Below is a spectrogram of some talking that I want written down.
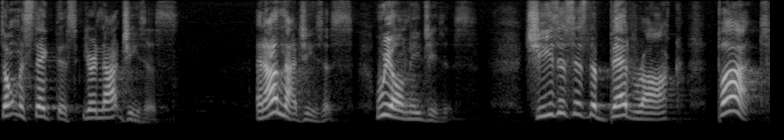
Don't mistake this. You're not Jesus. And I'm not Jesus. We all need Jesus. Jesus is the bedrock, but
